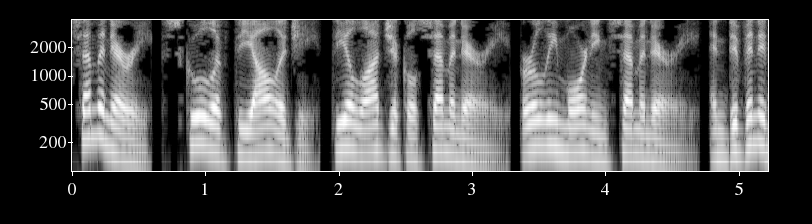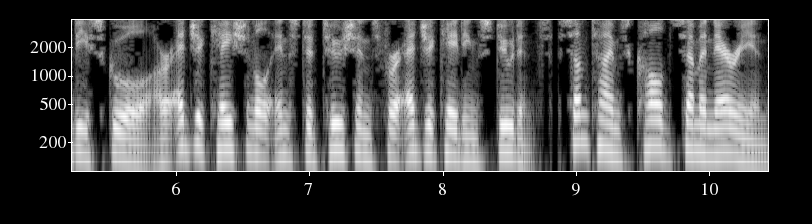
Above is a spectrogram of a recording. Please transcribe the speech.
Seminary, School of Theology, Theological Seminary, Early Morning Seminary, and Divinity School are educational institutions for educating students sometimes called seminarians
